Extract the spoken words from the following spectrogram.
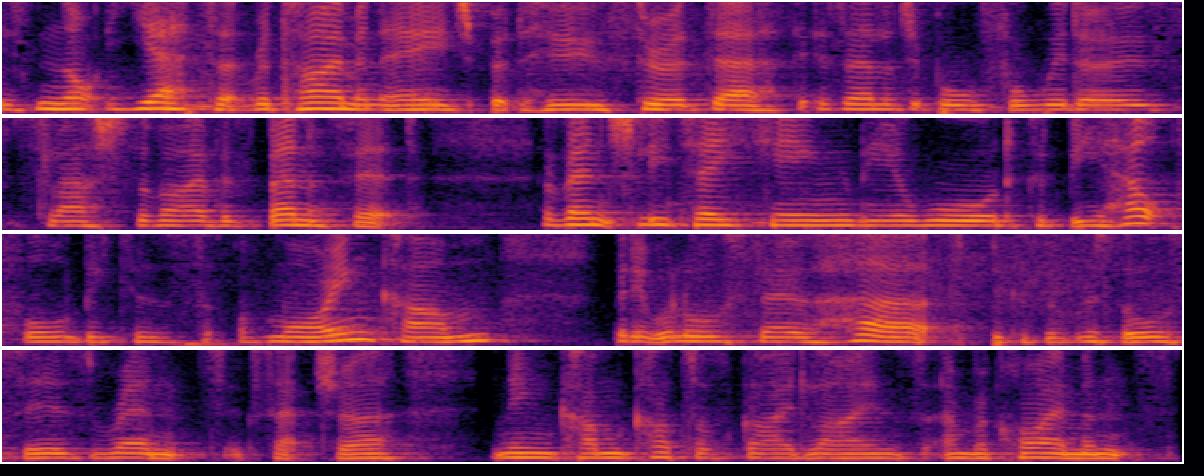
is not yet at retirement age, but who, through a death, is eligible for widows slash survivors benefit? Eventually, taking the award could be helpful because of more income, but it will also hurt because of resources, rent, etc., and income cut-off guidelines and requirements.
